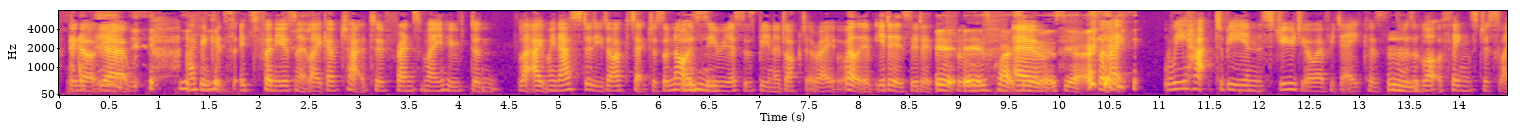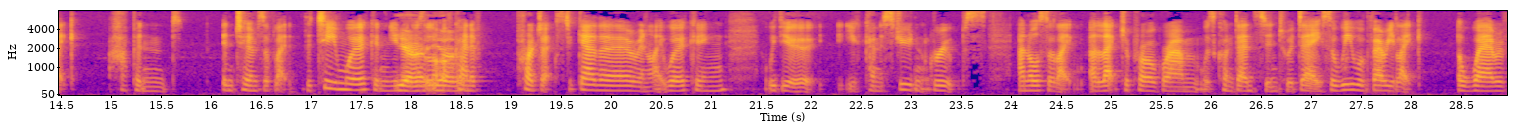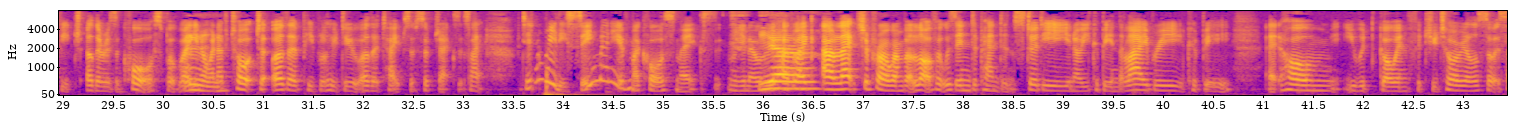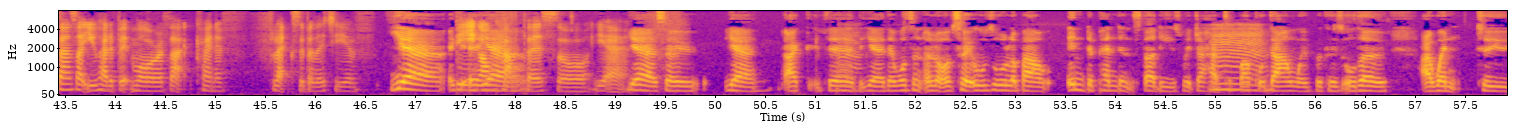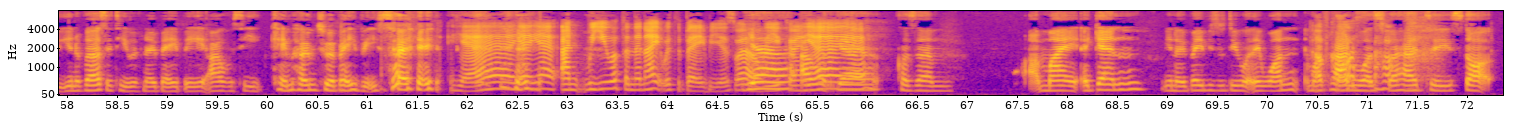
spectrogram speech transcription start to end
you know, yeah. I think it's it's funny, isn't it? Like I've chatted to friends of mine who've done like I mean I studied architecture, so not as serious as being a doctor, right? Well, it, it is. It is. Mm-hmm. It, it is quite Um, serious, yeah. but like we had to be in the studio every day because there Mm. was a lot of things just like happened in terms of like the teamwork and you know Yeah, there's a lot of kind of projects together and like working with your your kind of student groups. And also like a lecture program was condensed into a day. So we were very like aware of each other as a course. But when you know Mm. when I've talked to other people who do other types of subjects it's like I didn't really see many of my course mates. You know we had like our lecture program but a lot of it was independent study. You know you could be in the library you could be at home you would go in for tutorials. So it sounds like you had a bit more of that kind of flexibility of yeah, being on yeah. campus or yeah Yeah, so yeah, I the Hmm. yeah there wasn't a lot of so it was all about independent studies, which I had to Hmm. buckle down with because although I went to university with no baby, I obviously came home to a baby. So yeah yeah yeah and were you up in the night with the baby as well yeah, were you going, I would- yeah yeah because um, uh, my again, you know, babies will do what they want. My Of plan course. was for her to start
